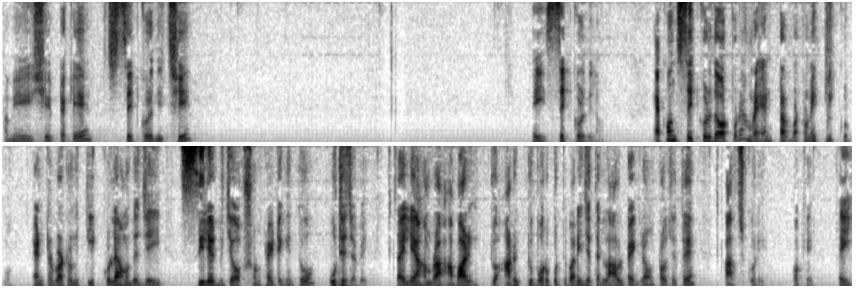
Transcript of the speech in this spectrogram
আমি এই শেপটাকে সেট করে দিচ্ছি। এই সেট করে দিলাম। এখন সেট করে দেওয়ার পরে আমরা এন্টার বাটনে ক্লিক করব। এন্টার বাটনে ক্লিক করলে আমাদের যেই সিলেক্ট যে অপশনটা এটা কিন্তু উঠে যাবে। চাইলে আমরা আবার একটু, আরও একটু বড় করতে পারি যাতে লাল ব্যাকগ্রাউন্ডটাও যাতে কাজ করে। ওকে এই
